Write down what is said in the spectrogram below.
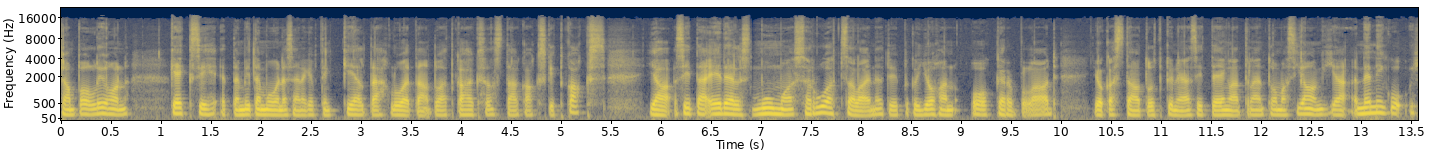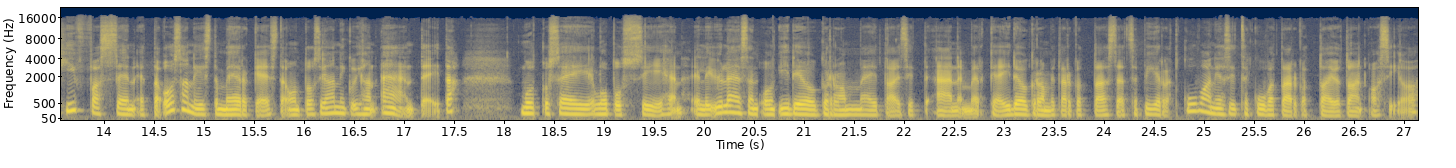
Champollion keksi, että mitä muinaisen Egyptin kieltä luetaan 1822. Ja sitä edelsi muun muassa ruotsalainen tyyppi kuin Johan Åkerblad, joka sitä on tutkinut, ja sitten englantilainen Thomas Young. Ja ne niin kuin hiffas sen, että osa niistä merkeistä on tosiaan niin kuin ihan äänteitä mutta se ei lopu siihen. Eli yleensä on ideogrammeja tai sitten äänenmerkkejä. Ideogrammi tarkoittaa sitä, että sä piirrät kuvan ja sitten se kuva tarkoittaa jotain asiaa.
